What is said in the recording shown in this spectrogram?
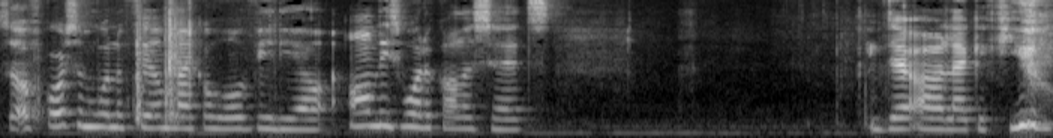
So of course I'm gonna film like a whole video on these watercolor sets. There are like a few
